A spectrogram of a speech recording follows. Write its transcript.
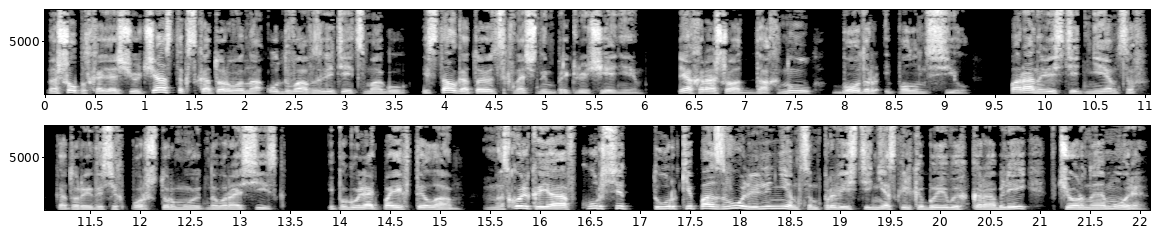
Нашел подходящий участок, с которого на У-2 взлететь смогу, и стал готовиться к ночным приключениям. Я хорошо отдохнул, бодр и полон сил. Пора навестить немцев, которые до сих пор штурмуют Новороссийск, и погулять по их тылам. Насколько я в курсе, турки позволили немцам провести несколько боевых кораблей в Черное море.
